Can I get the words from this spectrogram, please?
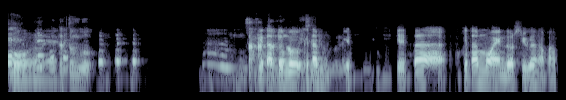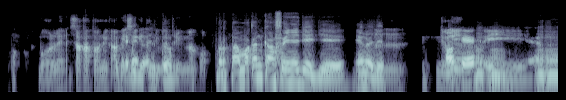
Boleh. Kita tunggu. Kita Sakatonik tunggu, ABC kita juga boleh. kita kita mau endorse juga nggak apa-apa. Boleh. Sakatonik Kita ABC kita juga itu. terima kok. Pertama kan kafenya JJ, ya nggak JJ? Yoi. Oke, Mm-mm. iya. Mm-mm.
